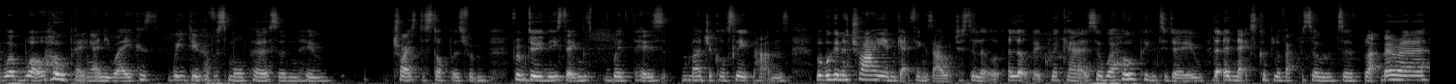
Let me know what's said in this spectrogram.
well hoping anyway, because we do have a small person who tries to stop us from from doing these things with his magical sleep patterns but we're going to try and get things out just a little a little bit quicker so we're hoping to do the next couple of episodes of black mirror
